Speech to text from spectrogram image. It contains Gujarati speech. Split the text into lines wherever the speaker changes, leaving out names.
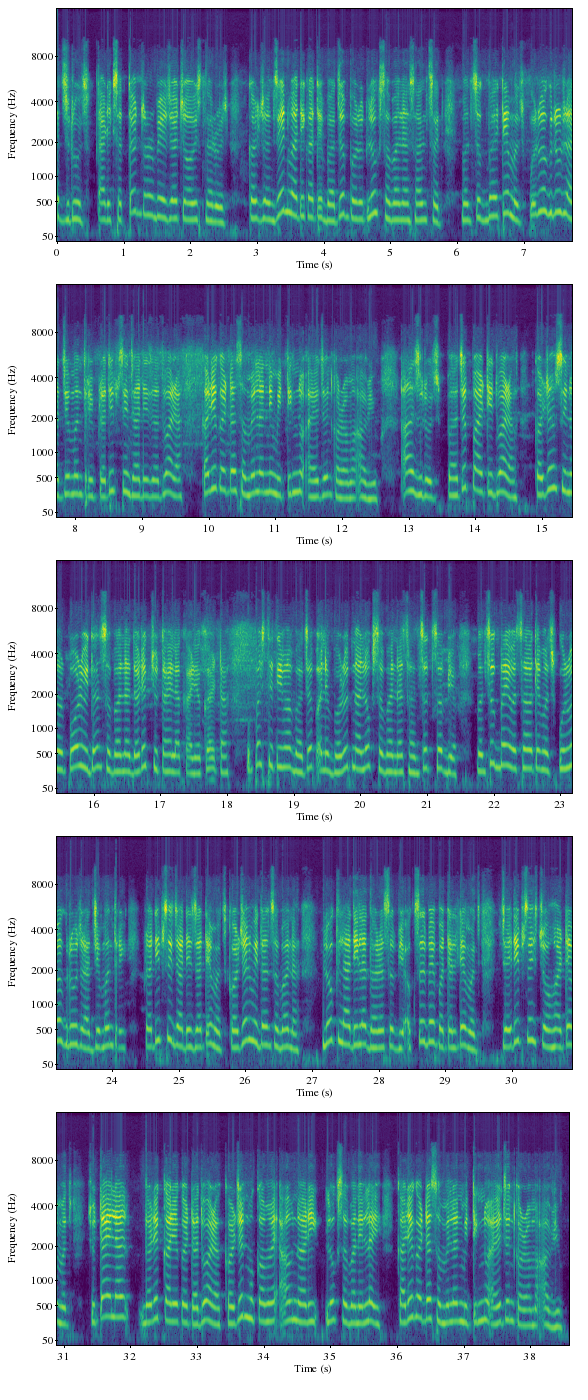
આજ રોજ, તારીખ સત્તર ત્રણ બે હજાર ચોવીસના રોજ, કરજણ જૈનવાડી ખાતે ભાજપ ભરૂચ લોકસભાના સાંસદ મનસુખભાઈ તેમજ પૂર્વ ગૃહ રાજ્યમંત્રી પ્રદીપસિંહ જાડેજા દ્વારા કાર્યકર્તા સંમેલનની મિટિંગનું આયોજન કરવામાં આવ્યું. આજ રોજ ભાજપ પાર્ટી દ્વારા કરજણ સિનોર પોર વિધાનસભાના દરેક ચૂંટાયેલા કાર્યકર્તા ઉપસ્થિતિમાં ભાજપ અને ભરૂચના લોકસભાના સાંસદ સભ્ય મનસુખભાઈ વસાવા તેમજ પૂર્વ ગૃહ રાજ્યમંત્રી પ્રદીપસિંહ જાડેજા તેમજ કરજણ વિધાનસભાના લોકલાદીલા ધારાસભ્ય અક્ષરભાઈ પટેલ તેમજ જયદીપસિંહ ચૌહાણ તેમજ ચૂંટાયેલા દરેક કાર્યકર્તા દ્વારા કરજણ મુકામે આવનારી લોકસભાને લઈ કાર્યકર્તા સંમેલન મિટિંગનું આયોજન કરવામાં આવ્યું.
